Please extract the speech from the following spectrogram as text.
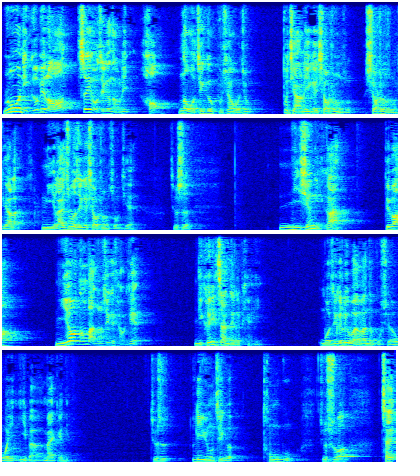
如果你隔壁老王真有这个能力，好，那我这个股权我就不奖励给销售总销售总监了，你来做这个销售总监，就是你行你干，对吧？你要能满足这个条件，你可以占这个便宜。我这个六百万的股权，我以一百万卖给你，就是利用这个同股，就是说在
